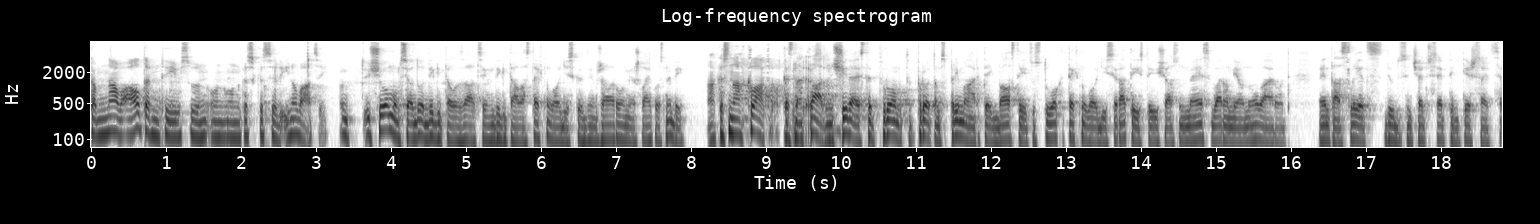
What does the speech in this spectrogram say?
kam nav alternatīvas un, un, un kas, kas ir inovācija. Un šo mums jau dod digitalizācija un digitālās tehnoloģijas, kas, diemžēl, romiešu laikos nebija. À, kas nāk klāt? Vēl, kas nāk klāt? Un šis, protams, primāri tiek balstīts uz to, ka tehnoloģijas ir attīstījušās un mēs varam jau novērot tās lietas 24-7 tiešsaistes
